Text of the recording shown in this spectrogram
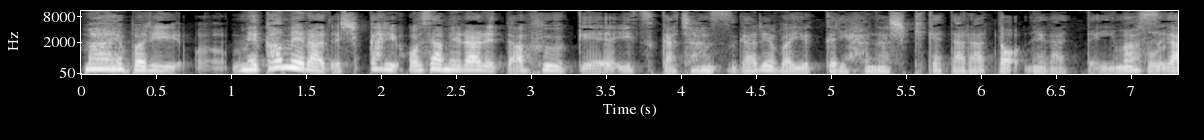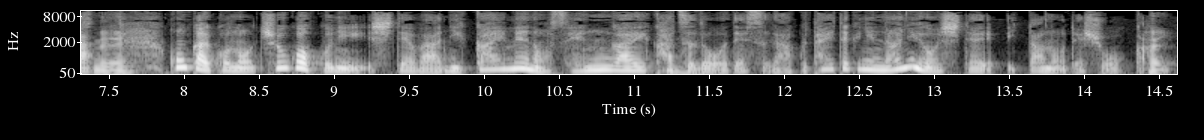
まあ、やっぱりり、目カメラでしっかり収められた風景、いつかチャンスがあればゆっくり話聞けたらと願っていますが、すね。今回この中国にしては2回目の船外活動ですが、具体的に何をしていたのでしょうか？はい。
